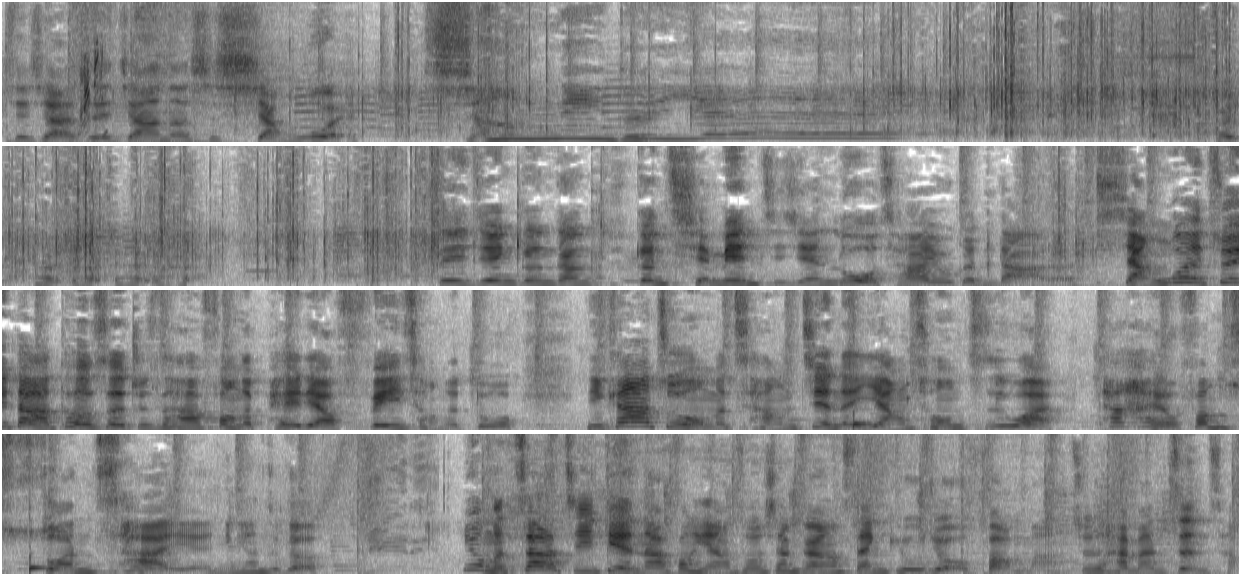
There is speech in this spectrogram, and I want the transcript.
接下来这一家呢是祥味。想你的夜这一间跟刚跟前面几间落差又更大了。响味最大的特色就是它放的配料非常的多。你看它除了我们常见的洋葱之外，它还有放酸菜耶。你看这个，因为我们炸鸡店啊放洋葱，像刚刚三 Q 就有放嘛，就是还蛮正常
